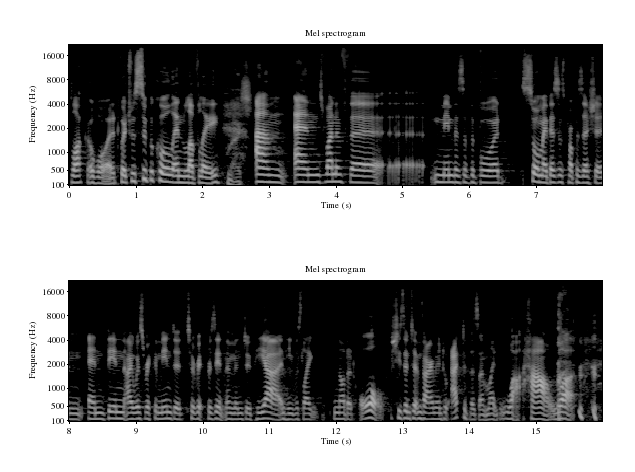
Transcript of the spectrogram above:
Block Award, which was super cool and lovely. Nice. Um, and one of the uh, members of the board saw my business proposition, and then I was recommended to represent them and do PR. And he was like, "Not at all. She's into environmental activism. Like, what? How? What?"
